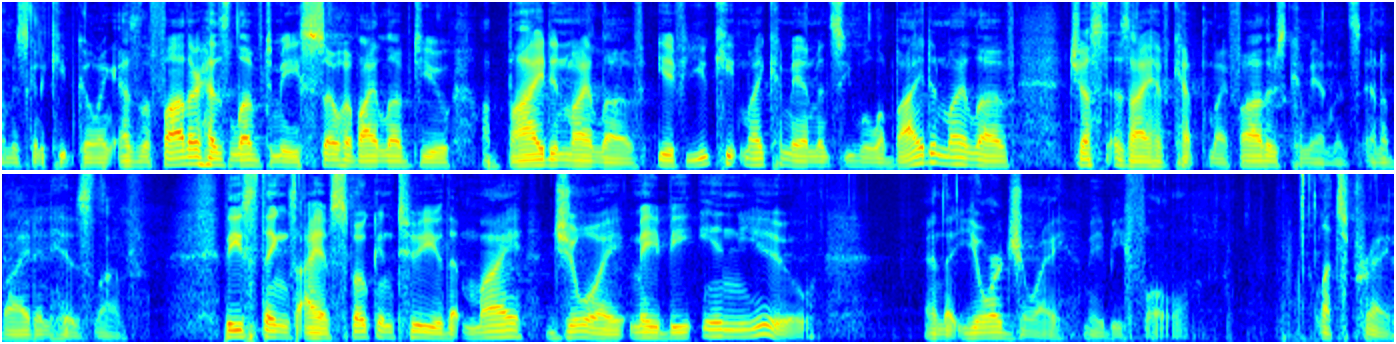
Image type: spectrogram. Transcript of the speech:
I'm just going to keep going. As the Father has loved me, so have I loved you. Abide in my love. If you keep my commandments, you will abide in my love, just as I have kept my Father's commandments and abide in his love. These things I have spoken to you, that my joy may be in you, and that your joy may be full. Let's pray.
